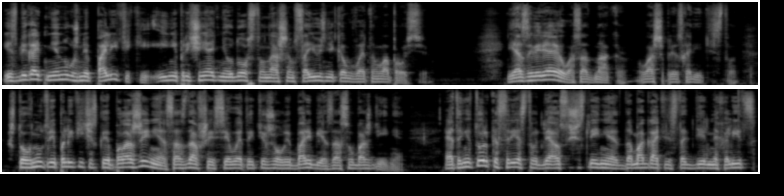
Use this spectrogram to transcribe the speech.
избегать ненужной политики и не причинять неудобства нашим союзникам в этом вопросе. Я заверяю вас, однако, ваше превосходительство, что внутриполитическое положение, создавшееся в этой тяжелой борьбе за освобождение, это не только средство для осуществления домогательств отдельных лиц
